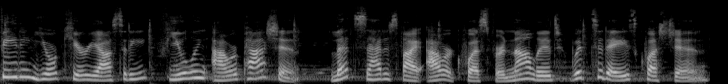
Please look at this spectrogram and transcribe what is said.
feeding your curiosity, fueling our passion. Let's satisfy our quest for knowledge with today's question.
